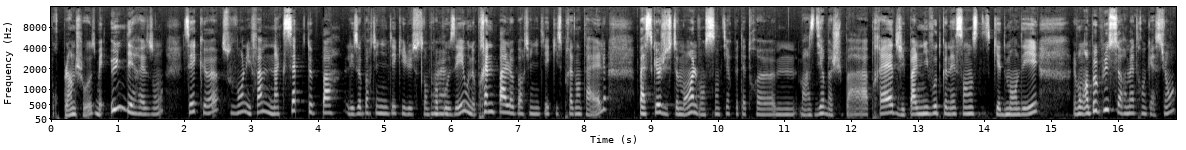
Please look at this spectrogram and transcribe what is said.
pour plein de choses, mais une des raisons, c'est que souvent les femmes n'acceptent pas les opportunités qui lui sont proposées ou ne prennent pas l'opportunité qui se présente à elles parce que justement elles vont se sentir peut-être euh, ben, se dire bah, je suis pas prête, j'ai pas le niveau de connaissance qui est demandé. Elles vont un peu plus se remettre en question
